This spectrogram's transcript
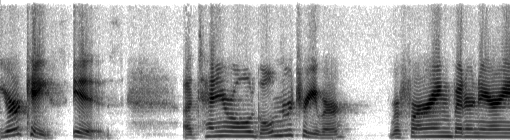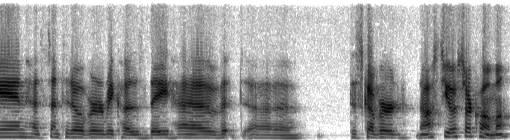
your case is a 10 year old golden retriever referring veterinarian has sent it over because they have uh, discovered an osteosarcoma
